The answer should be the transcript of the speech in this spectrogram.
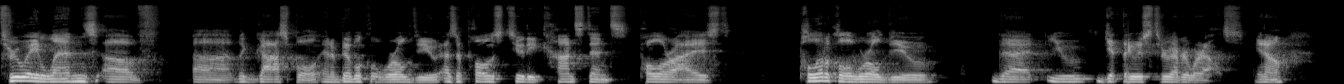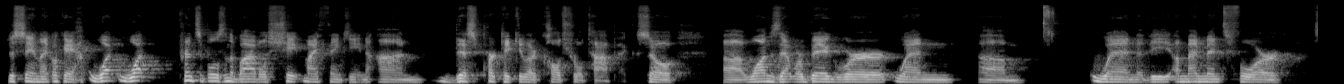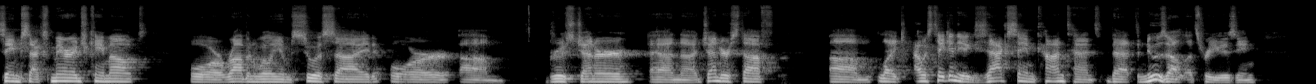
through a lens of uh, the gospel and a biblical worldview, as opposed to the constant polarized political worldview that you get the news through everywhere else. You know, just saying like, okay, what what principles in the Bible shape my thinking on this particular cultural topic. So, uh, ones that were big were when um, when the amendment for same-sex marriage came out, or Robin Williams' suicide, or um, Bruce Jenner and uh, gender stuff. Um, like I was taking the exact same content that the news outlets were using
